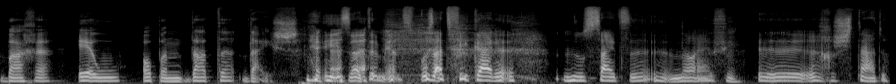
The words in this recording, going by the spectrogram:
barra EU Open Data Days. Exatamente. Depois há de ficar eh, no site, eh, não é? Sim. Uh, registado.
